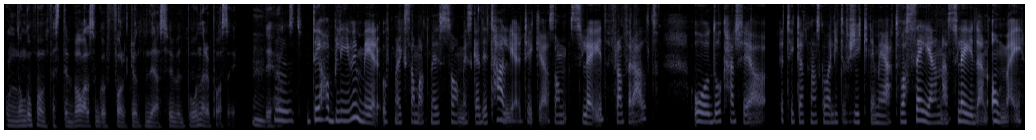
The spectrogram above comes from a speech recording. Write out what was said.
om de går på en festival så går folk runt med deras huvudbonader på sig. Det är hemskt. Det har blivit mer uppmärksammat med samiska detaljer, tycker jag, som slöjd framför allt. Och då kanske jag tycker att man ska vara lite försiktig med att vad säger den här slöjden om mig?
